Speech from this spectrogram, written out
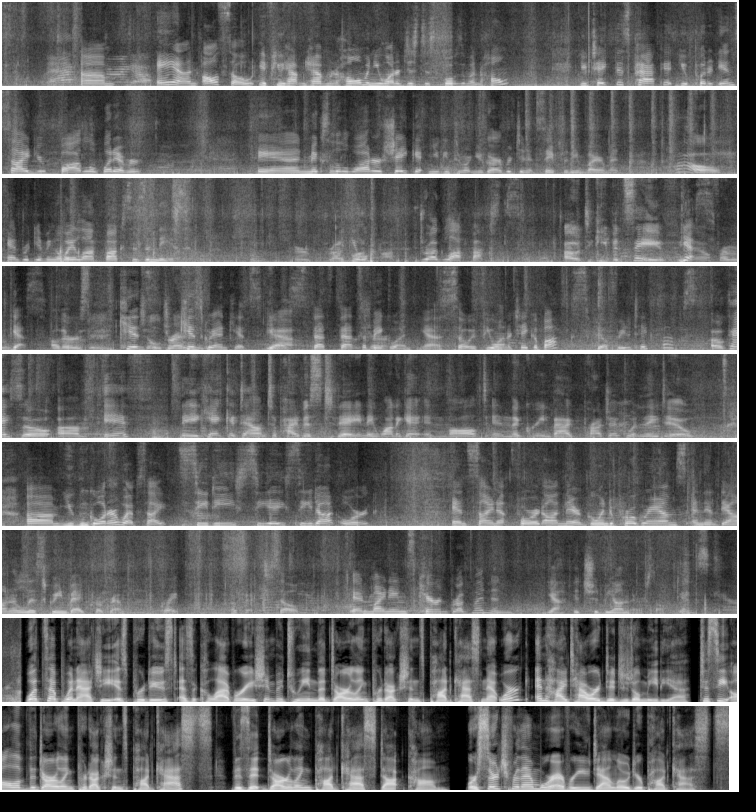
Um, and also, if you happen to have them at home and you want to just dispose of them at home, you take this packet, you put it inside your bottle of whatever, and mix a little water, shake it, and you can throw it in your garbage, and it's safe for the environment. Wow. And we're giving away lock boxes in these Or drug if you lock boxes. drug lock boxes. Oh, to keep it safe, you Yes. know, from Yes. others and Kids, children. kids, grandkids. Yeah, Yes, that's that's for a big one. Yes. So if you want to take a box, feel free to take a box. Okay, so um, if they can't get down to Pybus today and they want to get involved in the Green Bag Project, what do they do? Um, you can go on our website, cdcac.org, and sign up for it on there. Go into programs, and then down it'll list Green Bag Program. Great. Perfect. So, and my name's Karen Brugman, and yeah, it should be on there. So. Thanks, Karen. What's Up Wenatchee is produced as a collaboration between the Darling Productions Podcast Network and Hightower Digital Media. To see all of the Darling Productions podcasts, visit darlingpodcast.com or search for them wherever you download your podcasts.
